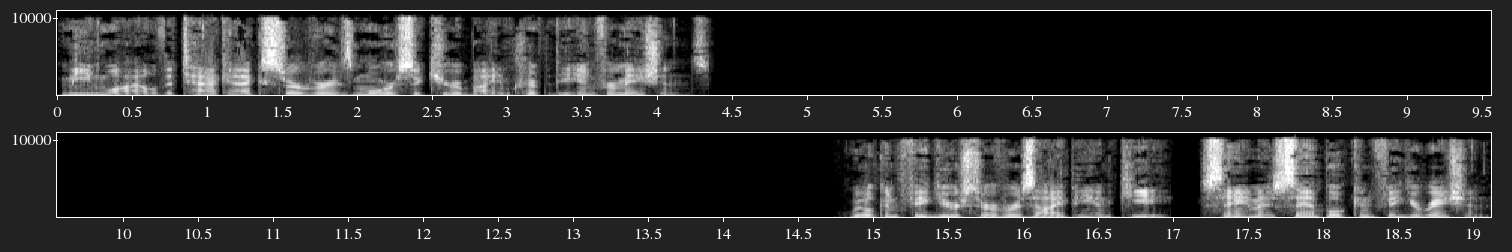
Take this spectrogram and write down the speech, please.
meanwhile the TACACS server is more secure by encrypt the informations. We'll configure server's IP and key, same as sample configuration.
